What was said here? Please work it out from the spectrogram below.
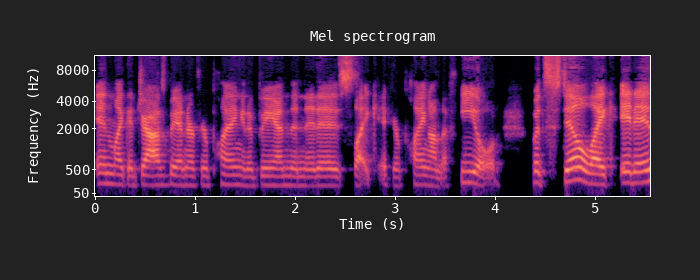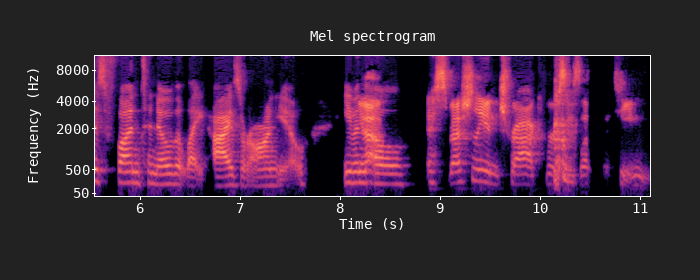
in like a jazz band or if you're playing in a band than it is like if you're playing on the field but still like it is fun to know that like eyes are on you even Yeah. though Especially in track versus like a team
